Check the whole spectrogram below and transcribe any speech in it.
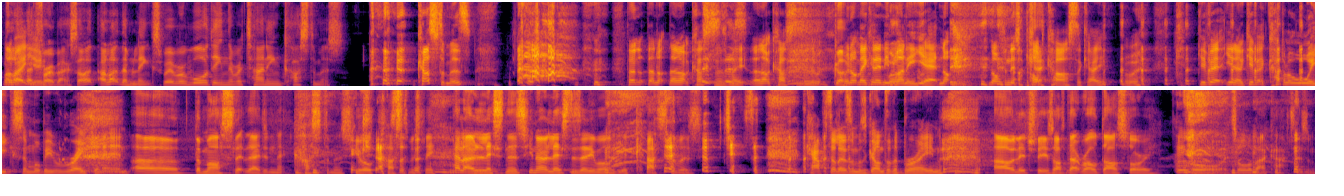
What like about the you? throwbacks. I I like them links. We're rewarding the returning customers. customers. they're, not, they're not. They're not customers, mate. They're not customers. God. We're not making any We're money yet. Not not from this podcast. Okay. We're- give it. You know. Give it a couple of weeks, and we'll be raking it in. Uh, the mask slipped there, didn't it? Customers. You're all customers to me. Hello, listeners. You know listeners anymore. You're customers. Just- capitalism has gone to the brain. oh, literally. It's off that Roald Dahl story. Oh, it's all about capitalism.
